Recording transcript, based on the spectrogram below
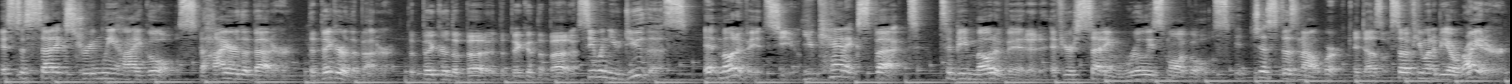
is to set extremely high goals. The higher the better. The bigger the better. The bigger the better. The bigger the better. See, when you do this, it motivates you. You can't expect to be motivated if you're setting really small goals. It just does not work. It doesn't. So if you want to be a writer,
